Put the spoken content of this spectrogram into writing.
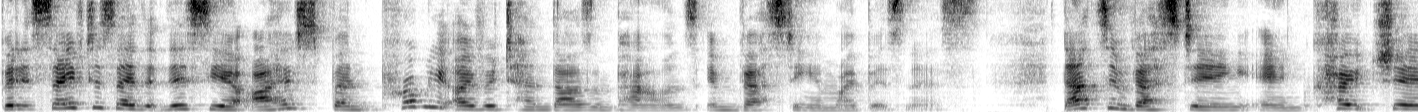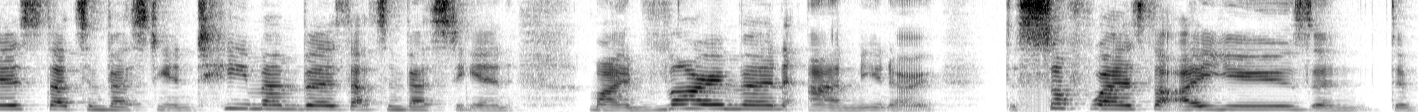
but it's safe to say that this year I have spent probably over £10,000 investing in my business. That's investing in coaches, that's investing in team members, that's investing in my environment and, you know, the softwares that I use and the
